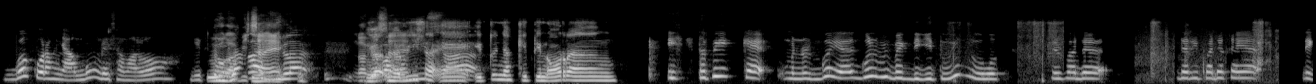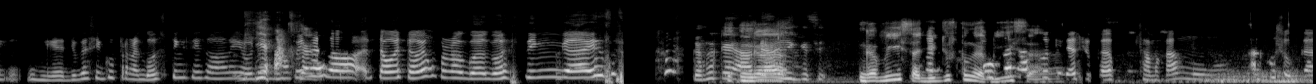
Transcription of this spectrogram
gue kurang nyambung deh sama lo gitu. Nggak Enggak bisa, lah, eh. gila. Nggak Nggak bisa. ya. bisa, eh. Itu nyakitin orang. Ih, tapi kayak menurut gue ya, gue lebih baik digituin lu daripada daripada kayak enggak juga sih gue pernah ghosting sih soalnya ya udah Iya, maafin kan. ya lo cowok-cowok yang pernah gue ghosting guys Karena kayak aneh aja sih. Nggak bisa, jujur tuh nggak bukan bisa. aku tidak suka sama kamu aku suka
